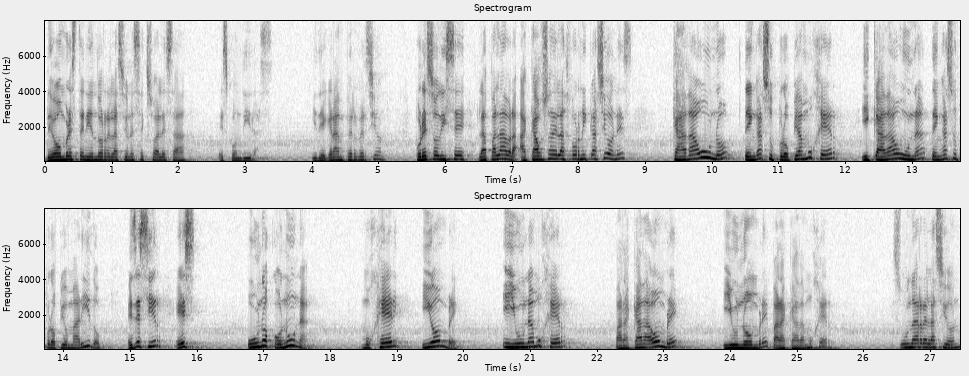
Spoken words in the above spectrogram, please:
de hombres teniendo relaciones sexuales a escondidas y de gran perversión. Por eso dice la palabra, a causa de las fornicaciones, cada uno tenga su propia mujer y cada una tenga su propio marido. Es decir, es uno con una, mujer y hombre, y una mujer para cada hombre y un hombre para cada mujer. Es una relación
